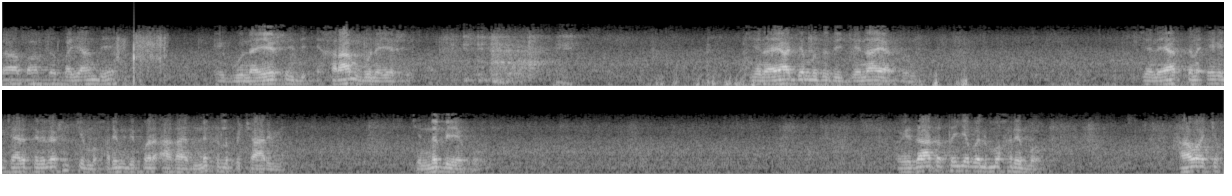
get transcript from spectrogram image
دا باب د بیان دی ګنایش د احرام ګنایش جنایات جمع د جنایات جنایات کنه هغه چاره ته ویل شي چې محرم دی پر هغه نکړل په چار وی چې نه به کو وإذا تطيب المحرم هوا چې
